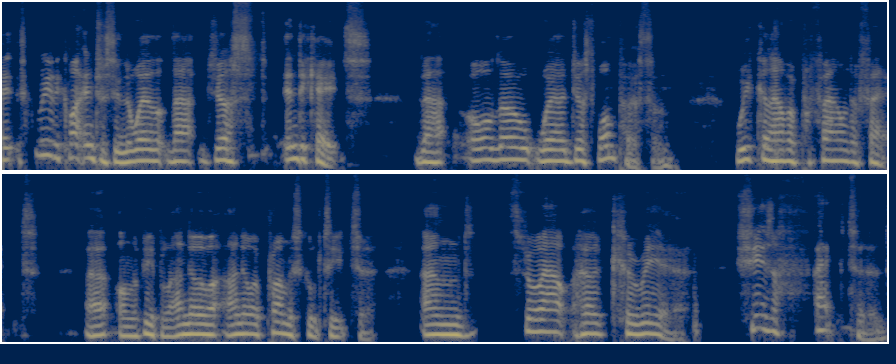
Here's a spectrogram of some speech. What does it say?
It's really quite interesting the way that that just indicates that although we're just one person, we can have a profound effect uh, on the people. I know I know a primary school teacher, and throughout her career, she's affected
